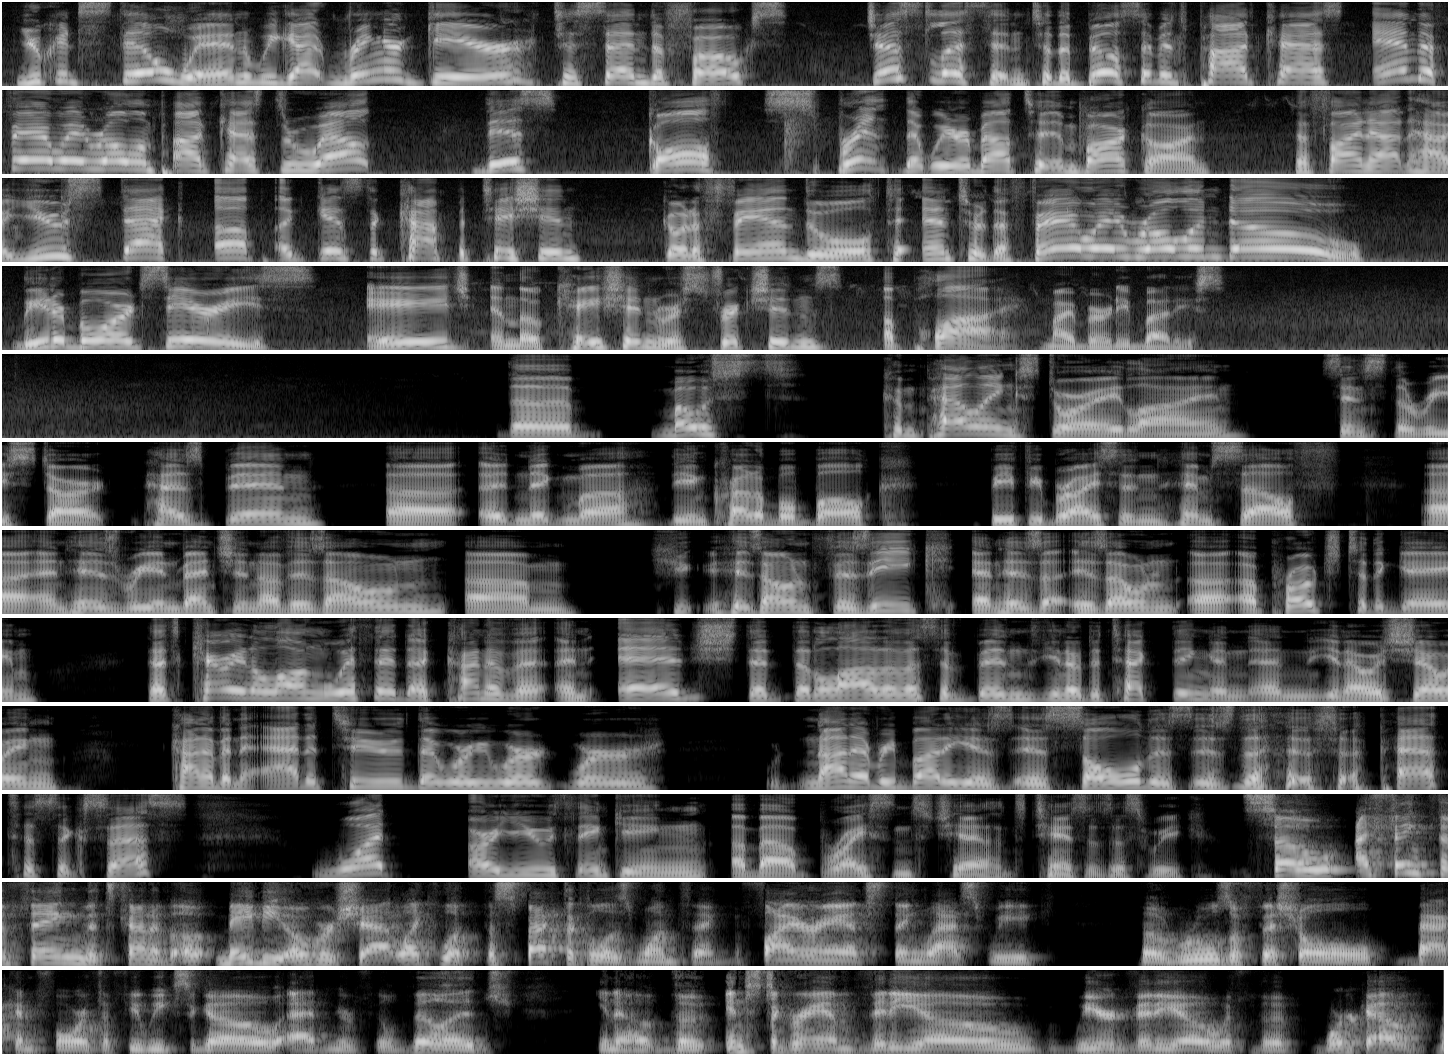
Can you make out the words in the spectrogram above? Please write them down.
you could still win. We got ringer gear to send to folks. Just listen to the Bill Simmons podcast and the Fairway Rolling podcast throughout this golf sprint that we're about to embark on to find out how you stack up against the competition Go to FanDuel to enter the Fairway Rolling Dough Leaderboard Series. Age and location restrictions apply, my birdie buddies. The most compelling storyline since the restart has been uh, Enigma, the incredible bulk, Beefy Bryson himself, uh, and his reinvention of his own um, his own physique and his uh, his own uh, approach to the game that's carried along with it a kind of a, an edge that that a lot of us have been you know detecting and and you know is showing kind of an attitude that we were we're not everybody is is sold is is the path to success what are you thinking about Bryson's chance, chances this week? So I think the thing that's kind of uh, maybe overshadowed, like, look, the spectacle is one thing. The fire ants thing last week, the rules official back and forth a few weeks ago at Muirfield Village. you know, the Instagram video, weird video with the workout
